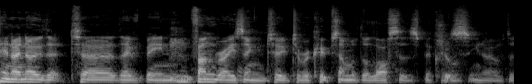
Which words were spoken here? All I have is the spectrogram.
and I know that uh, they've been fundraising to, to recoup some of the losses because you know of the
